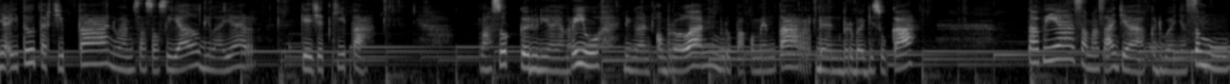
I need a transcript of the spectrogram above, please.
yaitu tercipta nuansa sosial di layar gadget kita masuk ke dunia yang riuh dengan obrolan berupa komentar dan berbagi suka. Tapi ya sama saja keduanya semu,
